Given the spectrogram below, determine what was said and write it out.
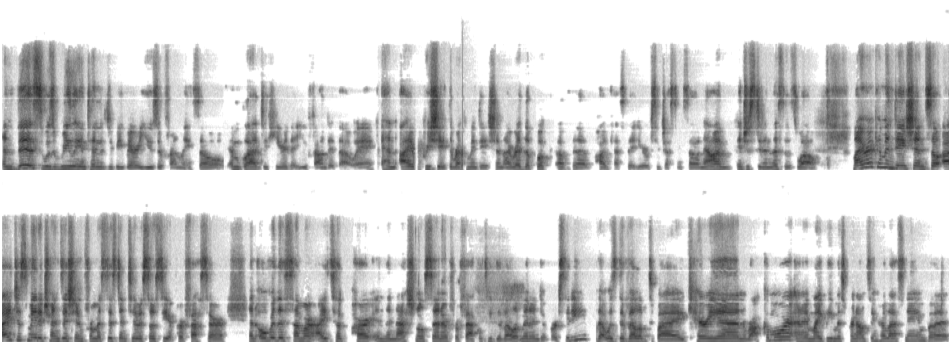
And this was really intended to be very user friendly. So I'm glad to hear that you found it that way. And I appreciate the recommendation. I read the book of the podcast that you're suggesting. So now I'm interested in this as well. My recommendation so I just made a transition from assistant to associate professor. And over the summer, I took part in the National Center for Faculty Development and Diversity that was developed by Kerry Ann Rockquemore. And I might be mispronouncing her last name name, but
